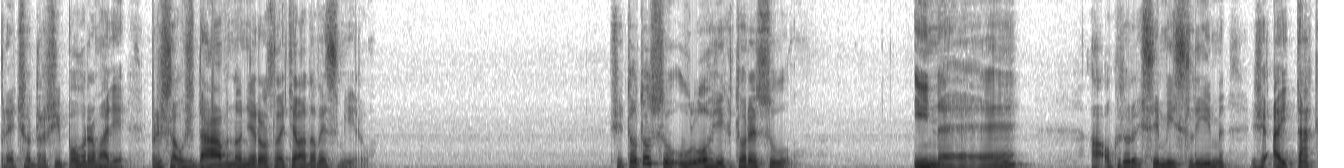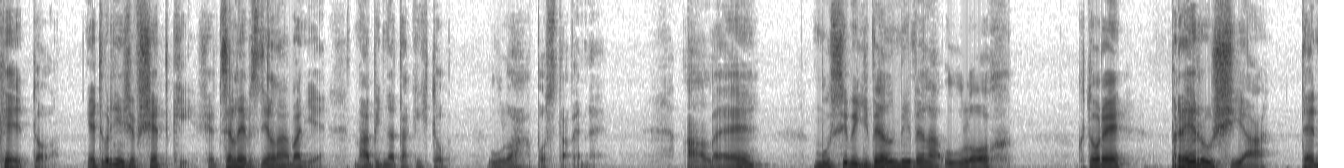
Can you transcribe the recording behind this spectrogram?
Prečo drží pohromade? Prečo sa už dávno nerozletela do vesmíru? Čiže toto sú úlohy, ktoré sú iné a o ktorých si myslím, že aj takéto, netvrdím, že všetky, že celé vzdelávanie má byť na takýchto úlohách postavené. Ale musí byť veľmi veľa úloh, ktoré prerušia ten,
